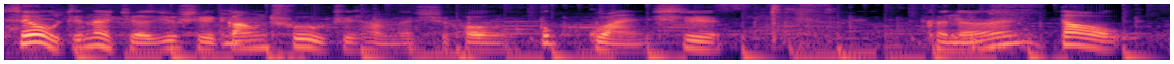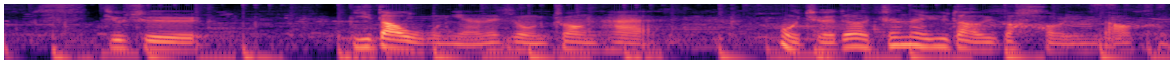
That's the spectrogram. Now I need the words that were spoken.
所以我真的觉得，就是刚初入职场的时候，不管是可能到就是一到五年的这种状态，我觉得真的遇到一个好领导很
